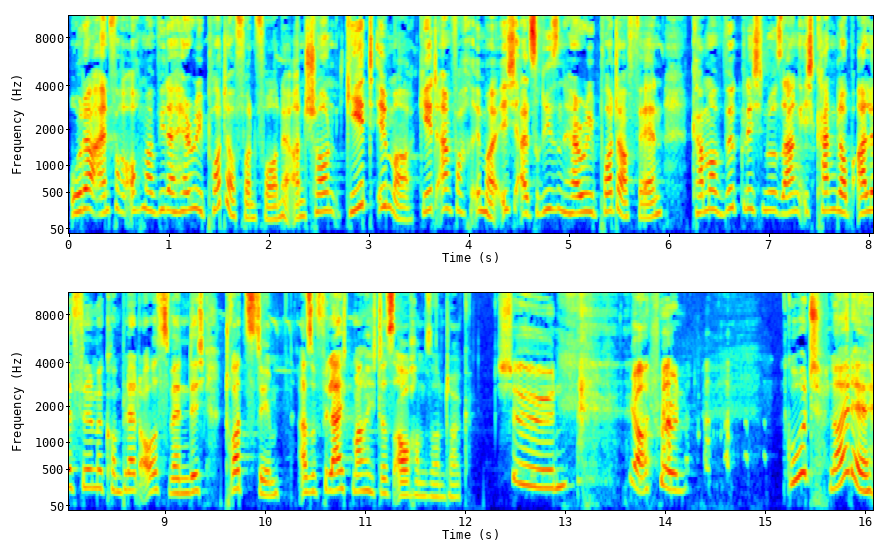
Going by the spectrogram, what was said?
Oder einfach auch mal wieder Harry Potter von vorne anschauen. Geht immer. Geht einfach immer. Ich als riesen Harry Potter-Fan kann man wirklich nur sagen, ich kann, glaub, alle Filme komplett auswendig. Trotzdem. Also vielleicht mache ich das auch am Sonntag. Schön. Ja, schön. Gut, Leute,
